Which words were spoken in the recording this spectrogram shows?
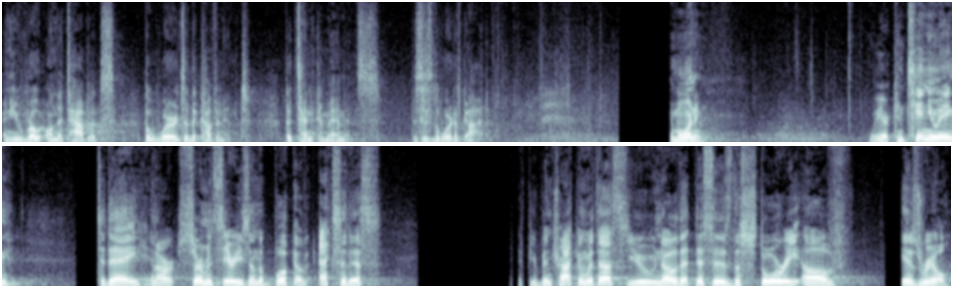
And he wrote on the tablets the words of the covenant, the Ten Commandments. This is the Word of God. Good morning. We are continuing today in our sermon series in the book of Exodus. If you've been tracking with us, you know that this is the story of Israel.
